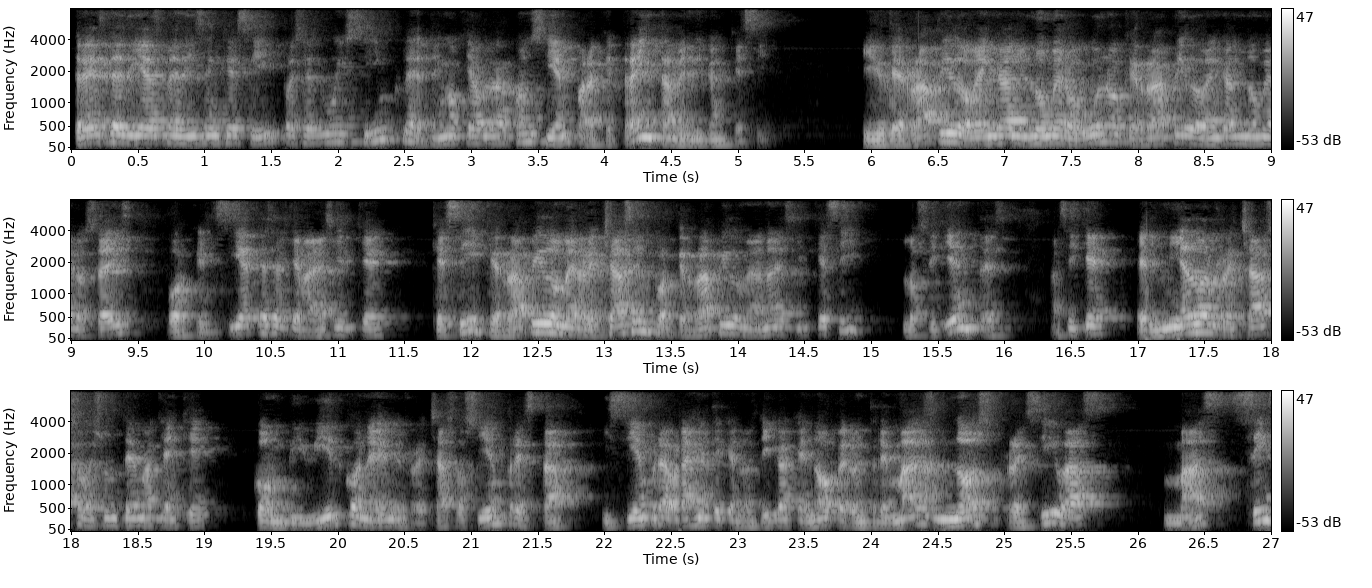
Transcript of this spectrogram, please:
3 de 10 me dicen que sí, pues es muy simple, tengo que hablar con 100 para que 30 me digan que sí. Y que rápido venga el número uno, que rápido venga el número seis, porque el siete es el que me va a decir que, que sí, que rápido me rechacen, porque rápido me van a decir que sí, los siguientes. Así que el miedo al rechazo es un tema que hay que convivir con él, el rechazo siempre está y siempre habrá gente que nos diga que no, pero entre más nos recibas, más sí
